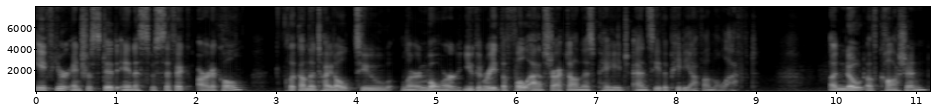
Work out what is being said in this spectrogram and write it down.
If you're interested in a specific article, click on the title to learn more. You can read the full abstract on this page and see the PDF on the left. A note of caution,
